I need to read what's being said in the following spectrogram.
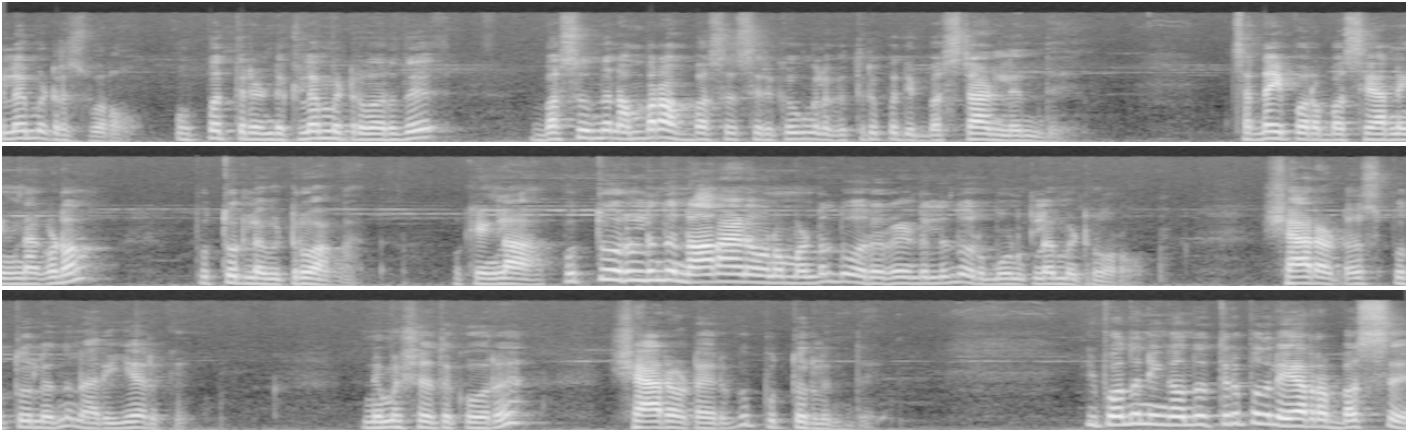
கிலோமீட்டர்ஸ் வரும். முப்பத்தி ரெண்டு கிலோமீட்டர் வருது. பஸ் வந்து நம்பர் ஆஃப் பஸ்ஸஸ் இருக்குது உங்களுக்கு திருப்பதி பஸ் ஸ்டாண்ட்லேருந்து சென்னை போகிற பஸ் ஏறினீங்கன்னா கூட புத்தூரில் விட்டுருவாங்க. ஓகேங்களா புத்தூர்லேருந்து நாராயணவனம்ன்றது ஒரு ரெண்டுலேருந்து ஒரு மூணு கிலோமீட்டர் வரும். ஷேர் ஆட்டோஸ் புத்தூர்லேருந்து நிறைய இருக்குது நிமிஷத்துக்கு ஒரு ஷேர் ஆட்டோ இருக்குது புத்தூர்லேருந்து. இப்போ வந்து நீங்கள் வந்து திருப்பதியில் ஏறுற பஸ்ஸு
